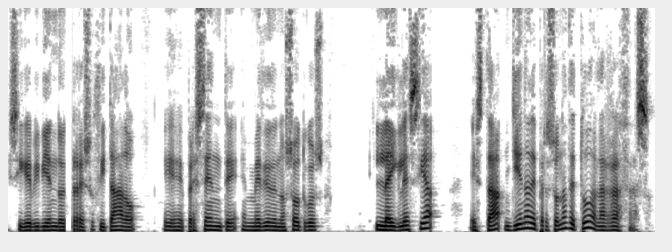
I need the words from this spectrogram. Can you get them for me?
sigue viviendo resucitado, eh, presente en medio de nosotros, la Iglesia está llena de personas de todas las razas,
